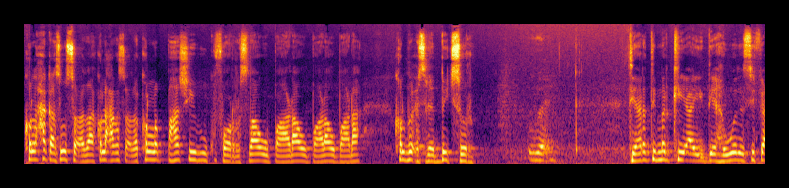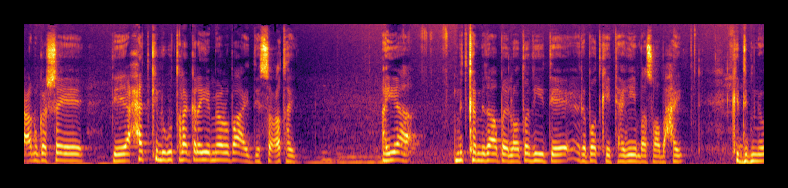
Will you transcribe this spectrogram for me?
Kolla xaggaas u socdaa kolla xagga socdaa kolla bahashii buu ku foorarsadaa uu baadhaa uu baadhaa uu baadhaa kolba wuxuu israa beij soo rog diyaaraddii markii ay dee hawada si fiican u gashay ee dee xadkii lagu talagalaya meel walba ay dee socotay ayaa mid ka mid ah bayloodadii dee riboodkay taagayin baa soo baxay. Kadibna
